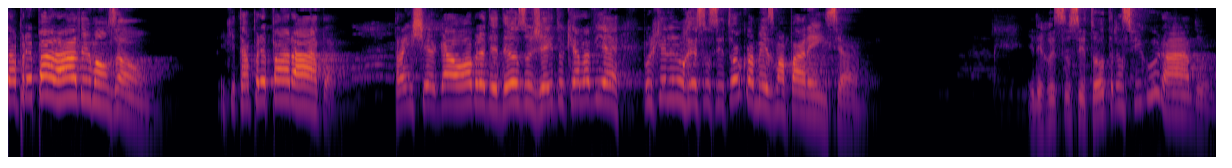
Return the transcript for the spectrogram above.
estar tá preparado, irmãozão. Tem que estar tá preparada para enxergar a obra de Deus do jeito que ela vier. Porque ele não ressuscitou com a mesma aparência. Ele ressuscitou transfigurado.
